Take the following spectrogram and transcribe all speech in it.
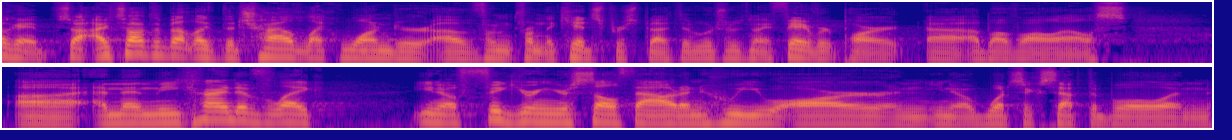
okay. So I talked about like the childlike wonder of from, from the kid's perspective, which was my favorite part uh, above all else, uh, and then the kind of like you know figuring yourself out and who you are and you know what's acceptable and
